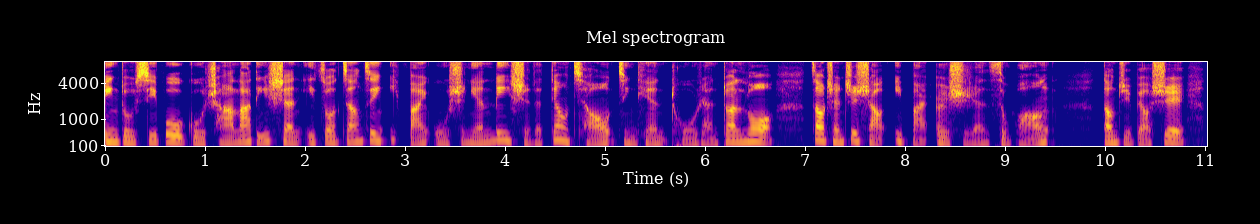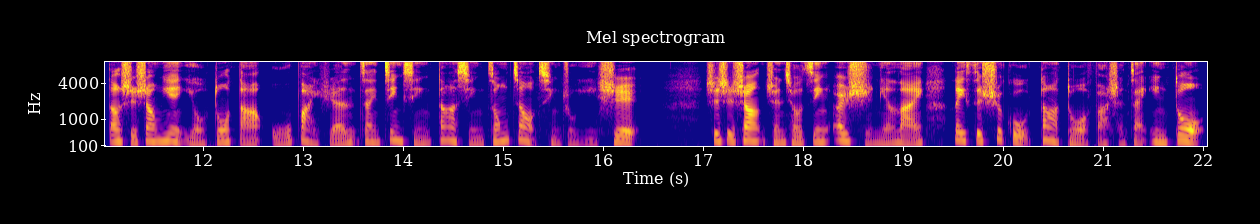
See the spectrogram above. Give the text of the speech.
印度西部古查拉迪省一座将近一百五十年历史的吊桥今天突然断落，造成至少一百二十人死亡。当局表示，当时上面有多达五百人在进行大型宗教庆祝仪式。事实上，全球近二十年来，类似事故大多发生在印度。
